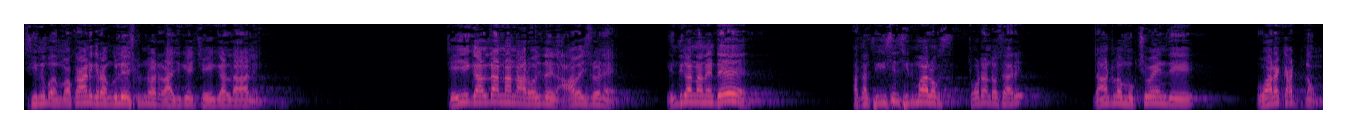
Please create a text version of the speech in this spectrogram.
సినిమా ముఖానికి రంగులు వేసుకున్నాడు రాజకీయం చేయగలడా అని. చేయగలడా అన్నాను ఆ రోజులో ఆ వయసులోనే. ఎందుకన్నానంటే అతను తీసిన సినిమాలు ఒక చూడండి ఒకసారి. దాంట్లో ముఖ్యమైనది వరకట్నం.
